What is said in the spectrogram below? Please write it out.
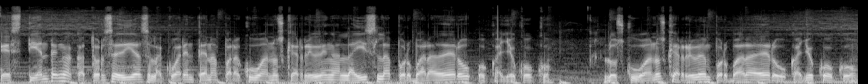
Extienden a 14 días la cuarentena para cubanos que arriben a la isla por Varadero o Cayo Coco. Los cubanos que arriben por Varadero o Cayo Coco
